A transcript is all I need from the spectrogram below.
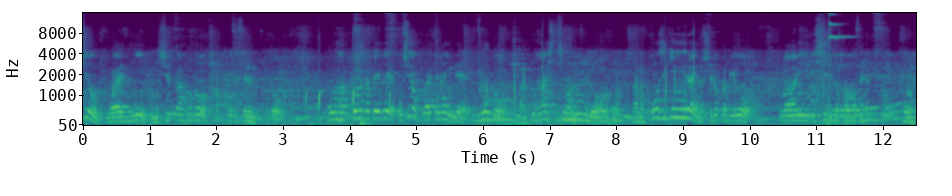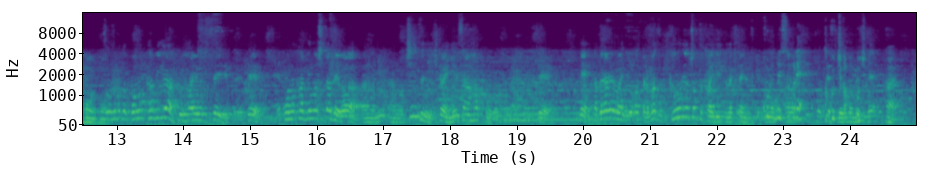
塩を加えずに2週間ほど発酵させるんですけどこの発酵の過程でお塩を加えてないんで普通だとあの腐敗してしまうんですけど、あの麹菌由来の白カビを周りにびっしりと這わせるんですね。そうするとこのカビが腐敗を防いでくれてでこのカビの下ではあのにあのチーズに近い乳酸発酵が行われていてで食べられる前によかったらまず香りをちょっと嗅いでいただきたいんですけどもこれですこれ。こっちです4度目ですねはい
